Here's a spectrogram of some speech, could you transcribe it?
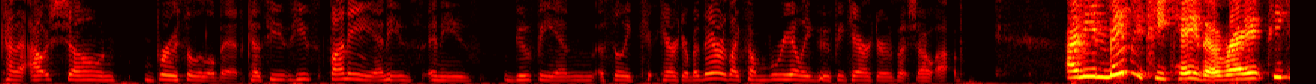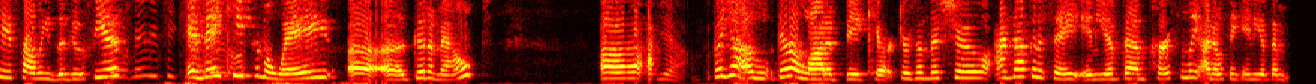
kind of outshone Bruce a little bit because he's he's funny and he's and he's goofy and a silly c- character, but there's like some really goofy characters that show up. I mean, mainly TK though, right? TK is probably the goofiest, Maybe TK and they keep also- him away a, a good amount. Uh, Yeah, But yeah, there are a lot of big characters in this show. I'm not going to say any of them personally. I don't think any of them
